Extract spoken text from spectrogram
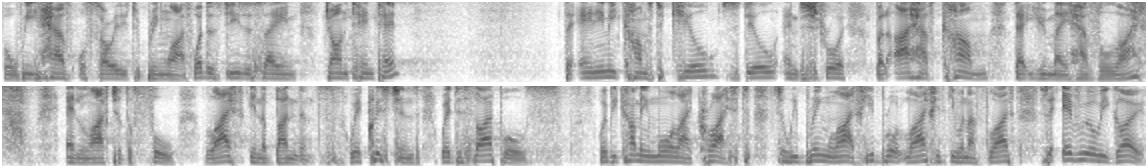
but we have authority to bring life. What does Jesus say in John 10 10? The enemy comes to kill, steal, and destroy, but I have come that you may have life and life to the full, life in abundance. We're Christians, we're disciples. We're becoming more like Christ. So we bring life. He brought life, He's given us life. So everywhere we go,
